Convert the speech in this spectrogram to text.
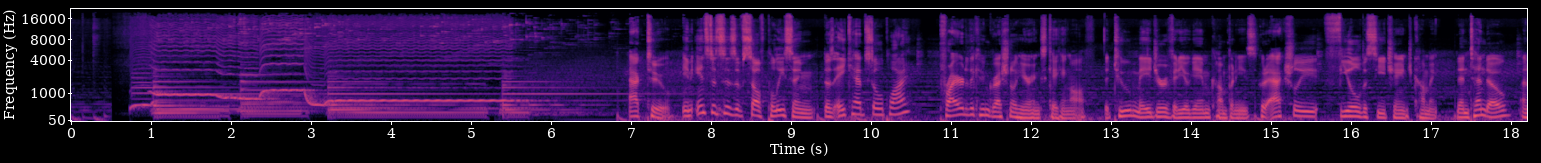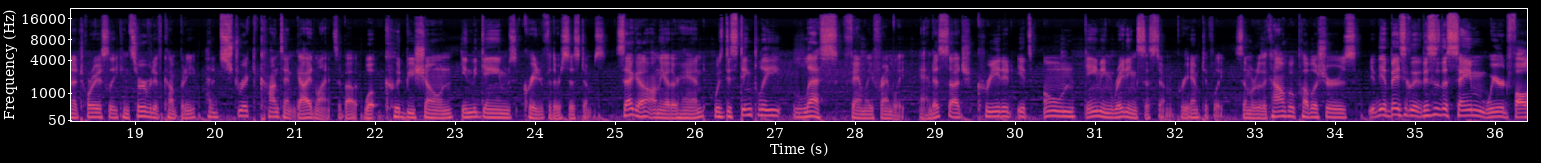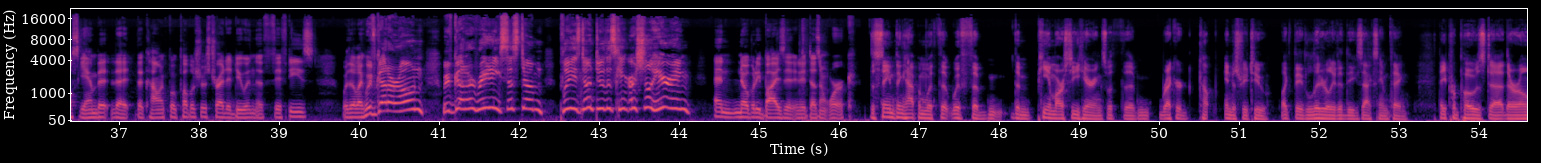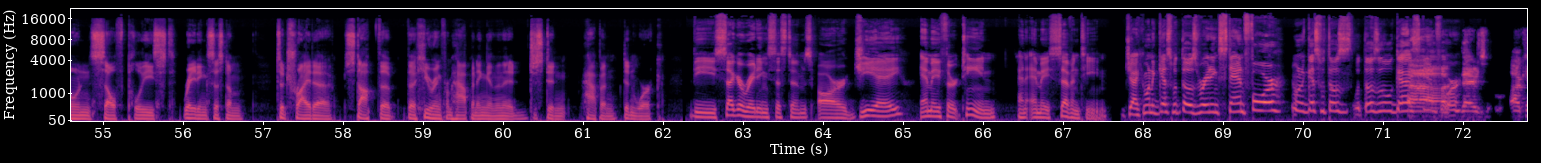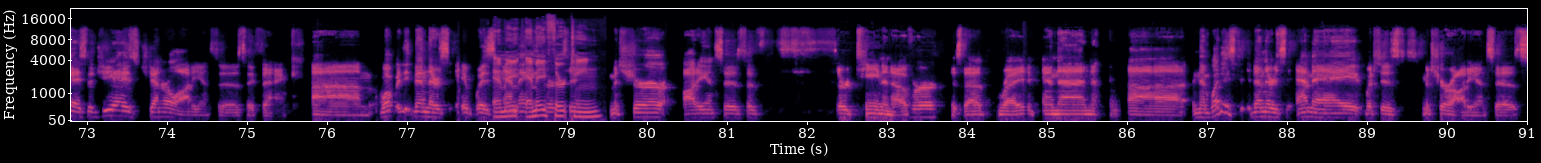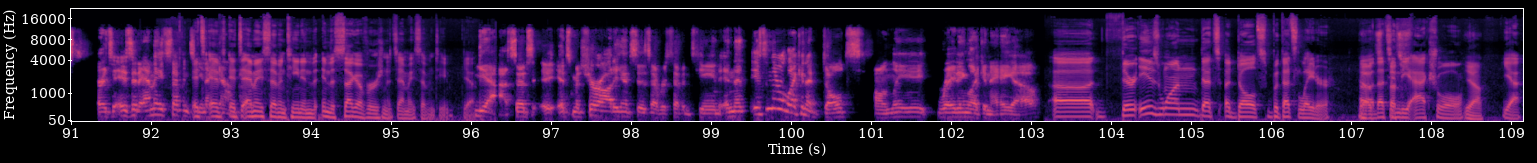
Act 2. In instances of self policing, does ACAB still apply? Prior to the congressional hearings kicking off, the two major video game companies could actually feel the sea change coming. Nintendo, a notoriously conservative company, had strict content guidelines about what could be shown in the games created for their systems. Sega, on the other hand, was distinctly less family friendly, and as such, created its own gaming rating system preemptively. Similar to the comic book publishers, yeah, basically, this is the same weird false gambit that the comic book publishers tried to do in the 50s, where they're like, we've got our own, we've got our rating system, please don't do this congressional hearing! And nobody buys it and it doesn't work. The same thing happened with the with the the PMRC hearings with the record co- industry too. Like they literally did the exact same thing. They proposed uh, their own self-policed rating system to try to stop the the hearing from happening, and then it just didn't happen. Didn't work. The Sega rating systems are GA, MA13, and MA17. Jack, you want to guess what those ratings stand for? You want to guess what those what those little guys stand Uh, for? There's okay, so GA is general audiences, I think. Um, what would then there's it was MA MA13. mature audiences of 13 and over is that right and then uh and then what is then there's ma which is mature audiences or it's, is it ma 17 It's it's, it's MA17 in the, in the Sega version. It's MA17. Yeah. yeah so it's it's mature audiences over 17 and then isn't there like an adults only rating like an ao Uh, there is one that's adults, but that's later. Yeah, uh, that's- that's, in the actual. Yeah, Yeah.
